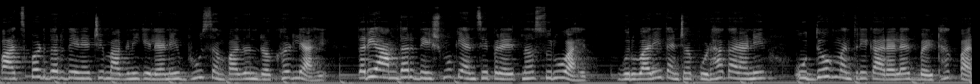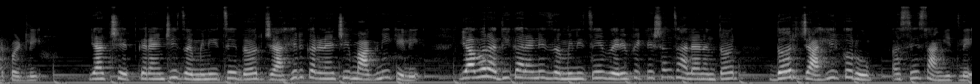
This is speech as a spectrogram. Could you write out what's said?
पाचपट दर देण्याची मागणी केल्याने भूसंपादन रखडले आहे. तरी आमदार देशमुख यांचे प्रयत्न सुरू आहेत. गुरुवारी त्यांच्या पुढाकाराने उद्योग मंत्री कार्यालयात बैठक पार पडली. यात शेतकऱ्यांची जमिनीचे दर जाहीर करण्याची मागणी केली. यावर अधिकाऱ्यांनी जमिनीचे व्हेरिफिकेशन झाल्यानंतर दर जाहीर करू असे सांगितले.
